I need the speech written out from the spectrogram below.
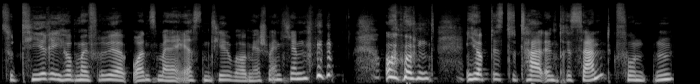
zu Tieren. Ich habe mal früher, eins meiner ersten Tiere war ein Meerschweinchen. Und ich habe das total interessant gefunden,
